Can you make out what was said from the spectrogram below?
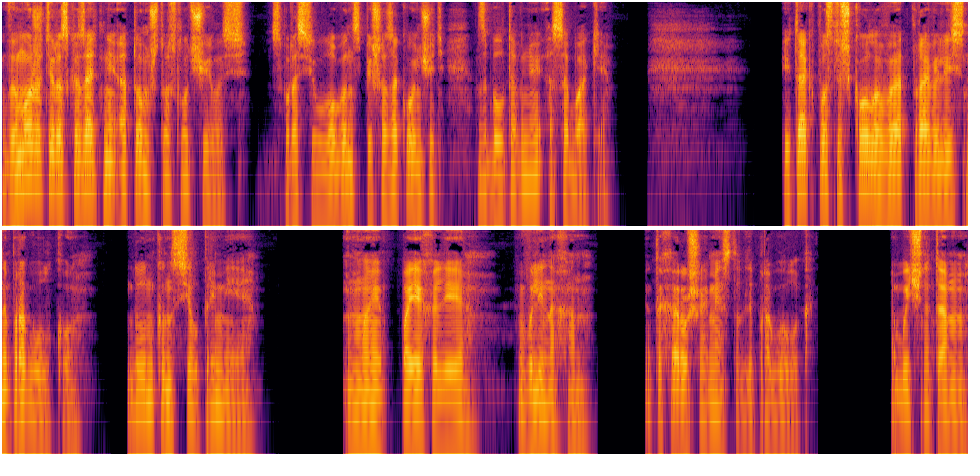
«Вы можете рассказать мне о том, что случилось?» — спросил Логан, спеша закончить с болтовней о собаке. «Итак, после школы вы отправились на прогулку». Дункан сел прямее. «Мы поехали в Линахан. Это хорошее место для прогулок. Обычно там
